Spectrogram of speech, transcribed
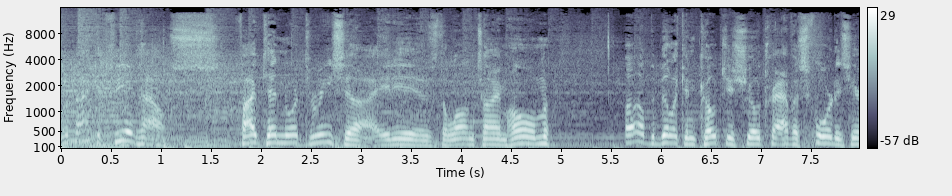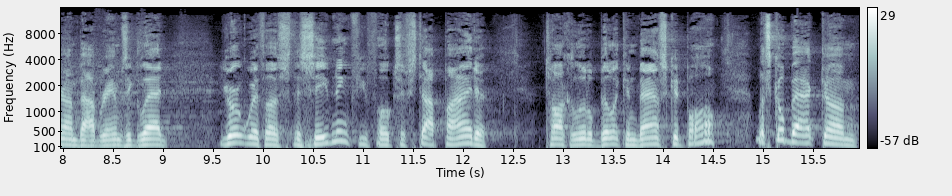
We're back at Fieldhouse, 510 North Theresa. It is the longtime home of the Billiken Coaches Show. Travis Ford is here. I'm Bob Ramsey. Glad you're with us this evening. A few folks have stopped by to talk a little Billiken basketball. Let's go back. Um,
